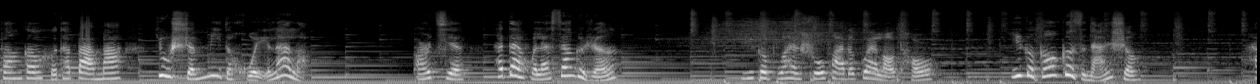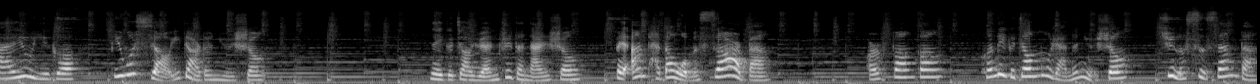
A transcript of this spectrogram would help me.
方刚和他爸妈又神秘的回来了，而且还带回来三个人：一个不爱说话的怪老头，一个高个子男生，还有一个比我小一点的女生。那个叫袁志的男生被安排到我们四二班，而方刚和那个叫木染的女生去了四三班。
